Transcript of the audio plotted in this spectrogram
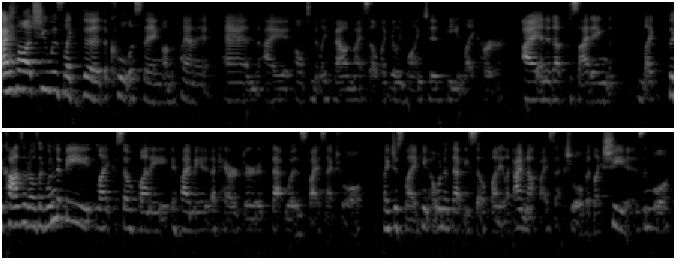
I thought she was like the the coolest thing on the planet and I ultimately found myself like really wanting to be like her. I ended up deciding like the concept I was like wouldn't it be like so funny if I made it a character that was bisexual? Like just like, you know, wouldn't that be so funny? Like I'm not bisexual, but like she is and we'll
